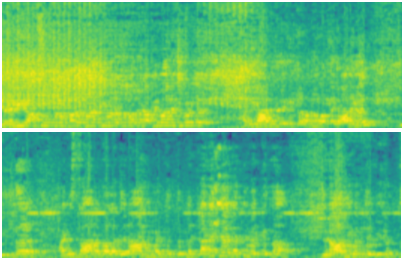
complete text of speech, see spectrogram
ജനകീയ ആസൂത്രണം നടപ്പാക്കിയവർ എന്ന് പറഞ്ഞ് അഭിമാനിച്ചുകൊണ്ട് അധികാരത്തിലേക്ക് കടന്നു വന്ന ആളുകൾ ഇന്ന് അടിസ്ഥാനതല ജനാധിപത്യത്തിന്റെ കടയ്ക്ക് കത്തിവെക്കുന്ന ജനാധിപത്യ വിരുദ്ധ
